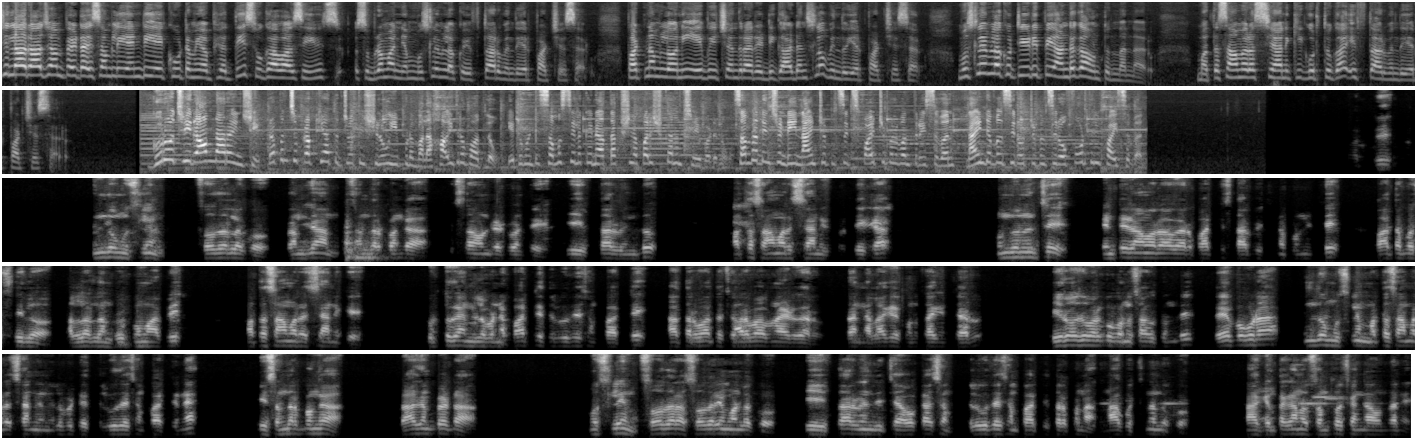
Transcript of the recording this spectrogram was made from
జిల్లా రాజాంపేట assembly NDA కూటమి అభ్యర్థి సుగావాసి సుబ్రహ్మణ్యం ముస్లింలకు ఇఫ్తార్ విందు ఏర్పాటు చేశారు. పట్నంలోని ఏబీ చంద్రారెడ్డి గార్డెన్స్లో విందు ఏర్పాటు చేశారు. ముస్లింలకు టీడీపీ అండగా ఉంటుందన్నారు. మత సామరస్యానికి గుర్తుగా ఇఫ్తార్ విందు ఏర్పాటు చేశారు. గురూజీ రామ్ నారాయణ్ జీ ప్రపంచ ప్రఖ్యాత జ్యోతిష్యులు ఇప్పుడు మన హైదరాబాద్లో ఎటువంటి సమస్యలకైనా తక్షణ పరిష్కారం చేయబడను. సంప్రదించండి nine triple six five triple one three seven nine double zero triple zero four three five seven. Hindu Muslim సోదరులకు రంజాన్ సందర్భంగా ఇస్తా ఉండేటువంటి ఈ ఇఫ్తార్ విందు మత సామరస్యానికి ప్రతీక. ముందు నుంచి ఎన్టీ రామారావు గారు పార్టీ స్థాపించినప్పటి నుంచి పాత బస్తీలో అల్లర్లను రూపుమాపి మత సామరస్యానికి గుర్తుగా నిలబడిన పార్టీ తెలుగుదేశం పార్టీ ఆ తర్వాత చంద్రబాబు నాయుడు గారు దాన్ని అలాగే కొనసాగించారు. ఈ రోజు వరకు కొనసాగుతుంది. రేపు కూడా హిందూ ముస్లిం మత సామరస్యాన్ని నిలబెట్టే తెలుగుదేశం పార్టీనే ఈ సందర్భంగా రాజంపేట ముస్లిం సోదర సోదరిమణులకు ఈ ఇఫ్తార్ విందు అవకాశం తెలుగుదేశం పార్టీ తరఫున నాకు వచ్చినందుకు నాకు ఎంతగానో సంతోషంగా ఉందని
